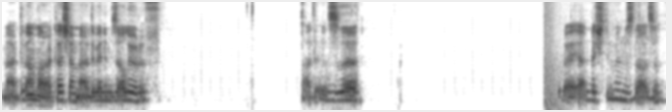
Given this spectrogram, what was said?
merdiven var arkadaşlar. Merdivenimizi alıyoruz. Hadi hızlı. Buraya yerleştirmemiz lazım.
